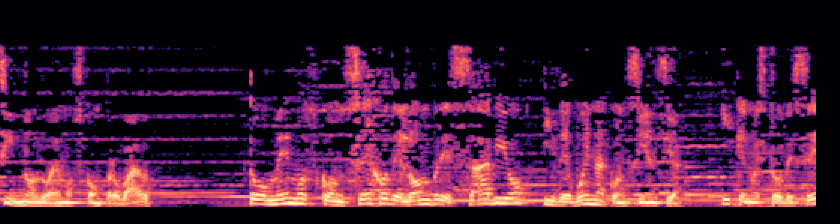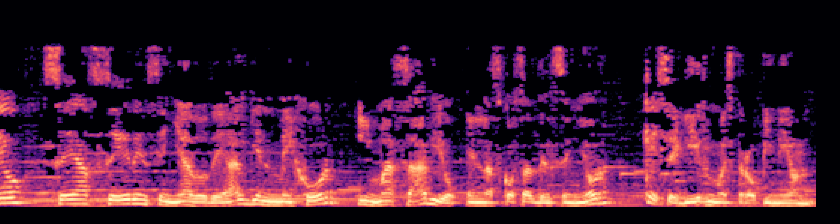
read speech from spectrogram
si no lo hemos comprobado. Tomemos consejo del hombre sabio y de buena conciencia, y que nuestro deseo sea ser enseñado de alguien mejor y más sabio en las cosas del Señor que seguir nuestra opinión.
